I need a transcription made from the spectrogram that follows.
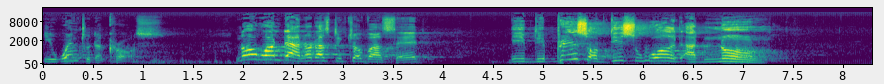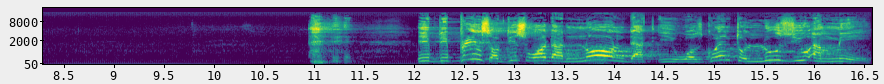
He went to the cross. No wonder another scripture verse said, If the prince of this world had known, if the prince of this world had known that he was going to lose you and me,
